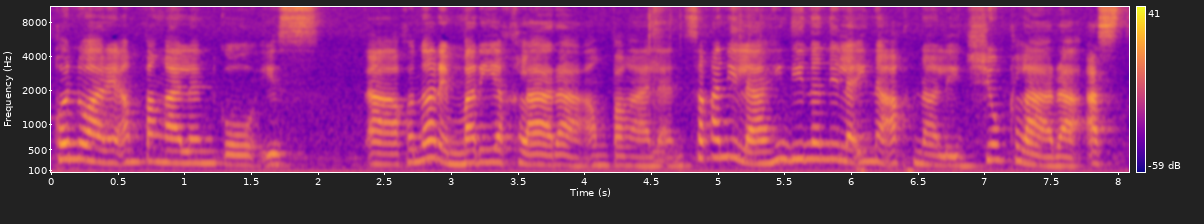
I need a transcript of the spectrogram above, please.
kunwari ang pangalan ko is uh, kunwari Maria Clara ang pangalan. Sa kanila, hindi na nila ina-acknowledge yung Clara as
